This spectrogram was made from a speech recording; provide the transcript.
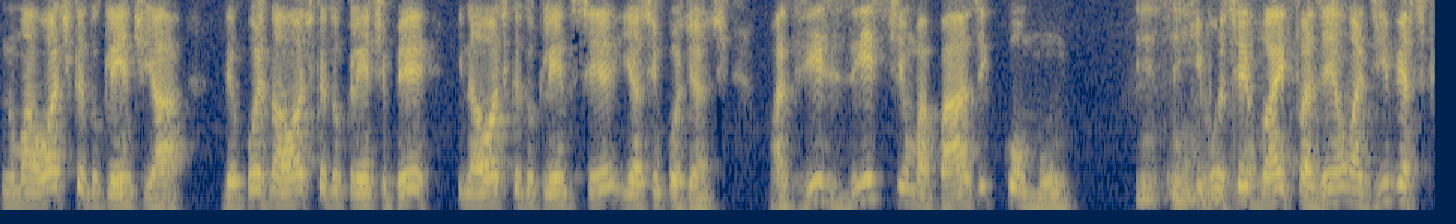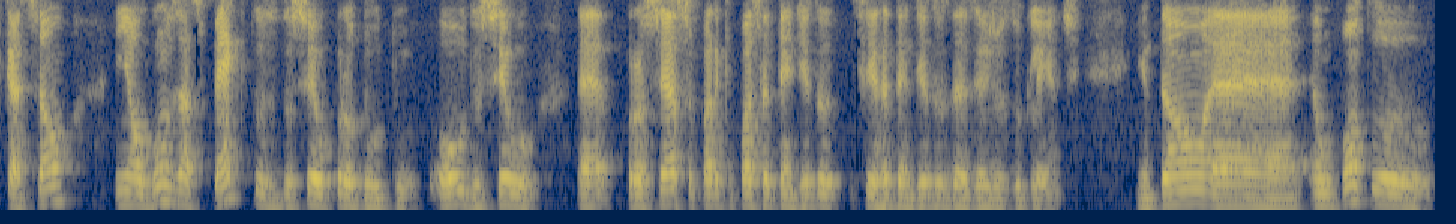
numa ótica do cliente A, depois na ótica do cliente B e na ótica do cliente C e assim por diante. Mas existe uma base comum em que você vai fazer uma diversificação em alguns aspectos do seu produto ou do seu é, processo para que possa atendido, ser atendido os desejos do cliente. Então, é, é um ponto,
